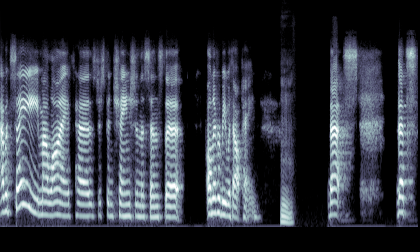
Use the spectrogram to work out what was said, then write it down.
I would say my life has just been changed in the sense that I'll never be without pain. Hmm. That's that's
